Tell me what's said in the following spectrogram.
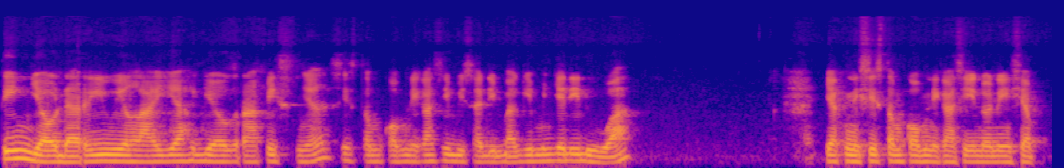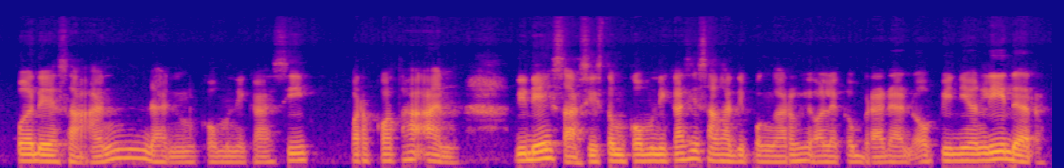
tinjau dari wilayah geografisnya, sistem komunikasi bisa dibagi menjadi dua, yakni sistem komunikasi Indonesia pedesaan dan komunikasi perkotaan. Di desa, sistem komunikasi sangat dipengaruhi oleh keberadaan opinion leader.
